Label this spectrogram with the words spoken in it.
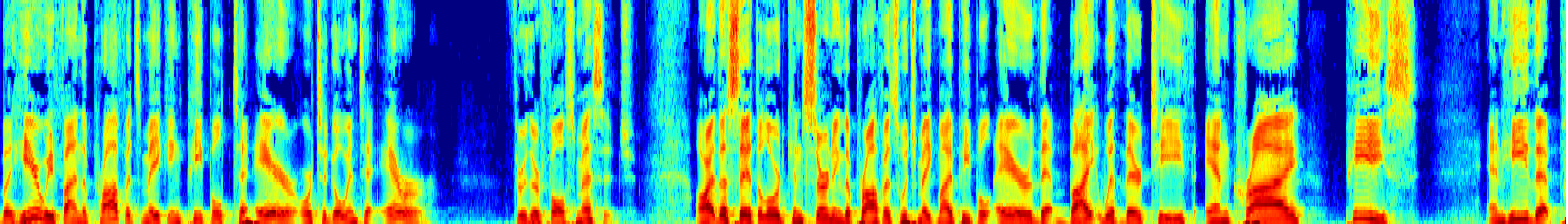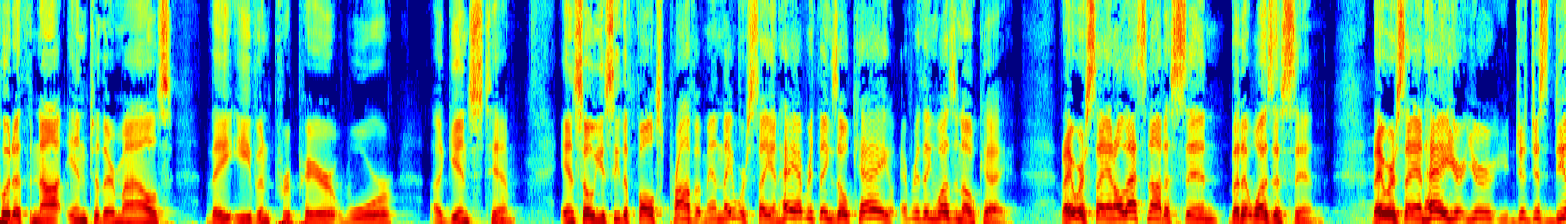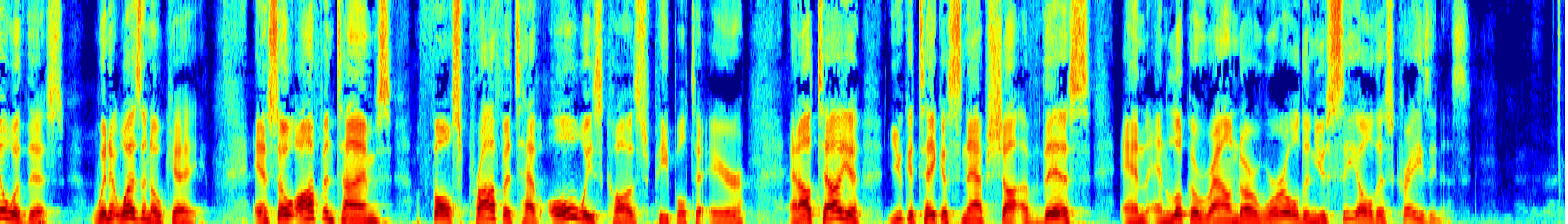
But here we find the prophets making people to err or to go into error through their false message. All right, thus saith the Lord concerning the prophets which make my people err, that bite with their teeth and cry, Peace. And he that putteth not into their mouths, they even prepare war against him. And so you see the false prophet, man, they were saying, Hey, everything's okay. Everything wasn't okay. They were saying, Oh, that's not a sin, but it was a sin. They were saying, hey, you're, you're, you just, just deal with this when it wasn't okay. And so oftentimes, false prophets have always caused people to err. And I'll tell you, you could take a snapshot of this and, and look around our world and you see all this craziness.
